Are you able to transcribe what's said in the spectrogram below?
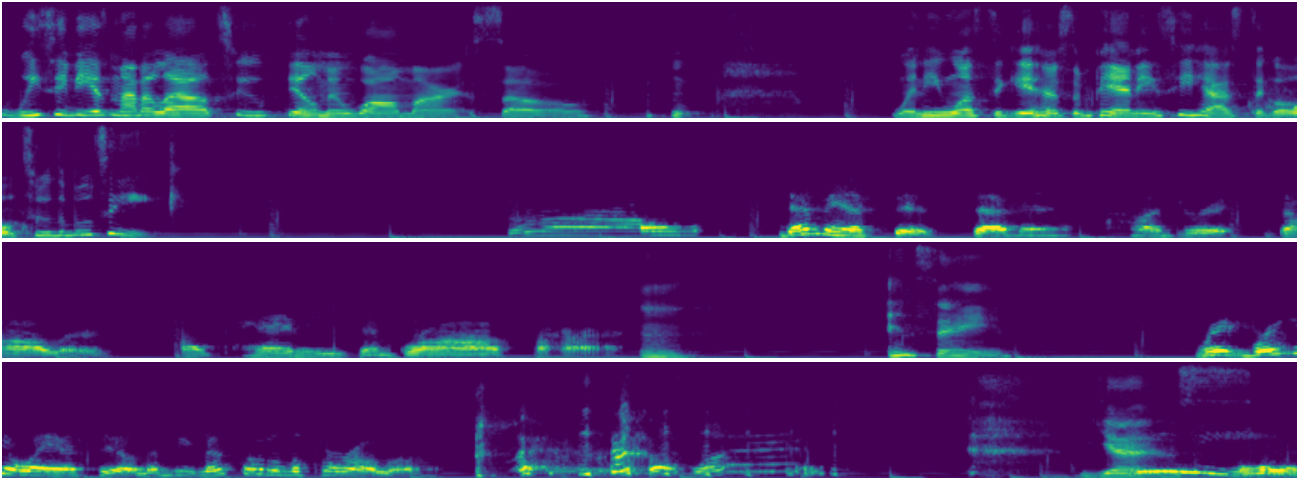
WeTV is not allowed to film in Walmart. So when he wants to get her some panties, he has to go to the boutique. Girl, that man spent seven hundred dollars on panties and bras for her. Mm. Insane. Rick, bring your ass here. Let me let's go to La Perla. what? Yes. Yeah.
